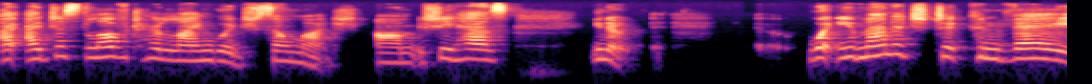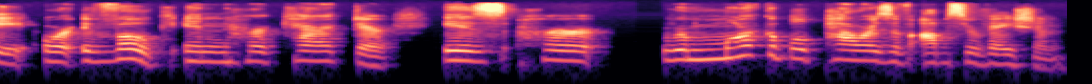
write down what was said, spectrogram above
I, I, just loved her language so much. Um, she has, you know, what you manage to convey or evoke in her character is her remarkable powers of observation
